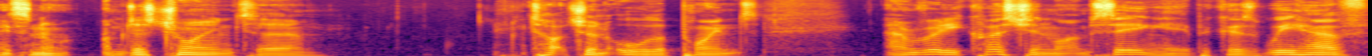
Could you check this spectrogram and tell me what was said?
It's not. I'm just trying to touch on all the points and really question what I'm seeing here because we have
